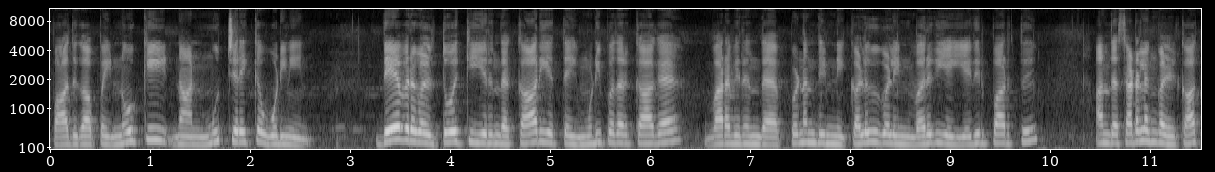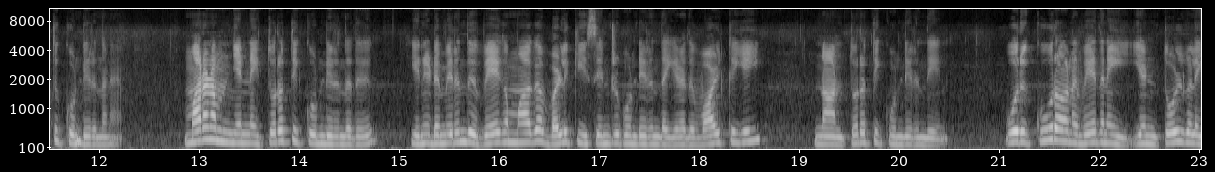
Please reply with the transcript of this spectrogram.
பாதுகாப்பை நோக்கி நான் மூச்சிறைக்க ஓடினேன். தேவர்கள் துவக்கியிருந்த காரியத்தை முடிப்பதற்காக வரவிருந்த பிணந்தின்னி கழுகுகளின் வருகையை எதிர்பார்த்து அந்த சடலங்கள் காத்து கொண்டிருந்தன. மரணம் என்னை துரத்தி கொண்டிருந்தது. என்னிடமிருந்து வேகமாக வழுக்கி சென்று கொண்டிருந்த எனது வாழ்க்கையை நான் துரத்தி கொண்டிருந்தேன். ஒரு கூரான வேதனை என் தோள்களை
